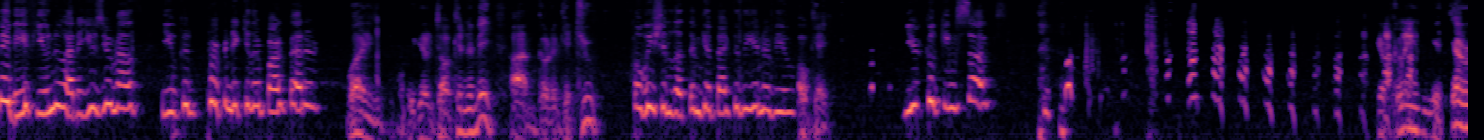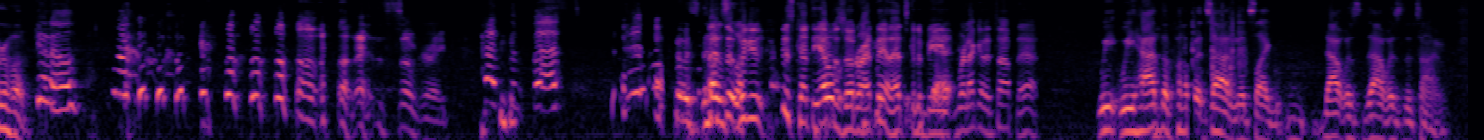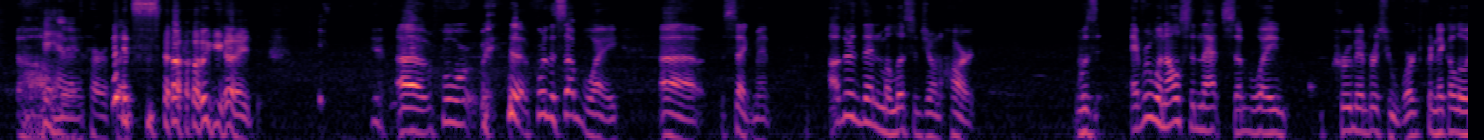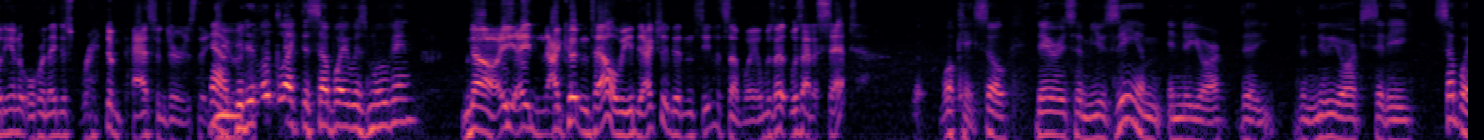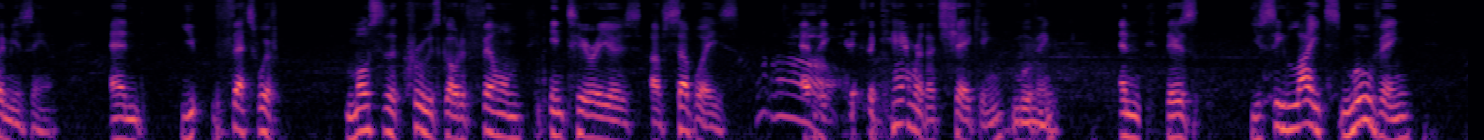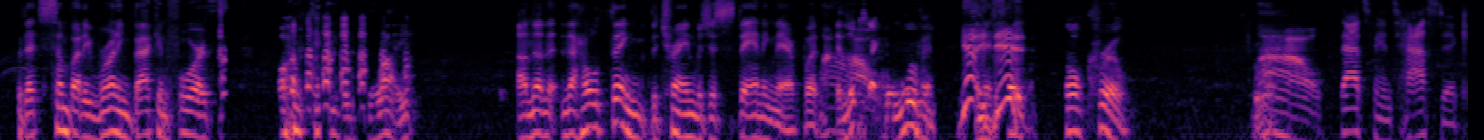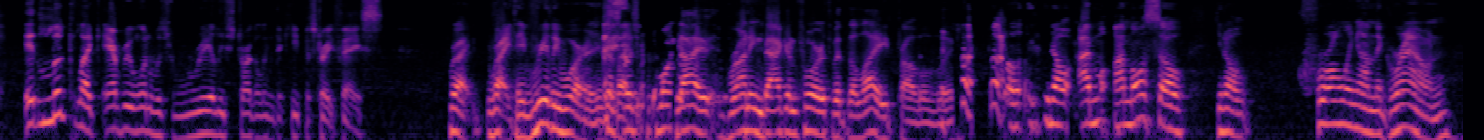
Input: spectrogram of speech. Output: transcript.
Maybe if you knew how to use your mouth, you could perpendicular bark better. Why are you talking to me? I'm gonna get you. But we should let them get back to the interview. Okay. Your cooking sucks. Your cleaning is terrible. Get out. That's so great. That's the best. That's it. We just cut the episode right there. That's gonna be. We're not gonna top that. We we had the puppets out, and it's like that was that was the time. Oh yeah, man, that's perfect. it's so good. Uh, for for the subway uh, segment, other than Melissa Joan Hart, was everyone else in that subway crew members who worked for Nickelodeon, or were they just random passengers that Now, you? did it look like the subway was moving? No, I, I, I couldn't tell. We actually didn't see the subway. Was that was that a set? Okay, so there is a museum in New York, the the New York City Subway Museum, and you that's where most of the crews go to film interiors of subways. And they, Oh. it's the camera that's shaking, moving, mm. and there's you see lights moving, but that's somebody running back and forth on the light. And then that whole thing, the train was just standing there, but it looks like we're moving. Yeah, And it did. Whole, whole crew. Wow. That's fantastic. It looked like everyone was really struggling to keep a straight face. Right, right. They really were. It was There's like- one guy running back and forth with the light, probably. well, you know, I'm I'm also, you know, crawling on the ground.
